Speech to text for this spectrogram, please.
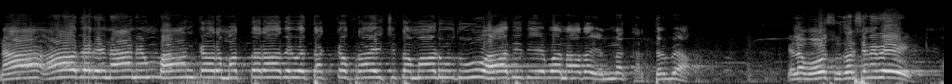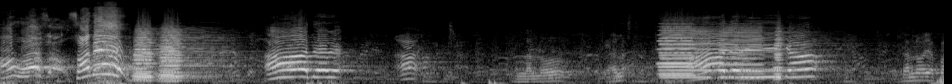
ನಾ ಆದರೆ ನಾನೆಂಬ ಅಹಂಕಾರ ಮತ್ತರಾದವೆ ತಕ್ಕ ಪ್ರಾಯಶ್ಚಿತ ಮಾಡುವುದು ಆದಿದೇವನಾದ ಎನ್ನ ಕರ್ತವ್ಯ. ಎಲ್ಲ ಓ ಸುದರ್ಶನವೇ ಸ್ವಾಮಿ! ಆದರೆ ಅಲ್ಲಲ್ಲೋ. ಅಲ್ಲ. ಆದರೆ ಈಗ ದಲ್ಲೋಯಪ್ಪ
